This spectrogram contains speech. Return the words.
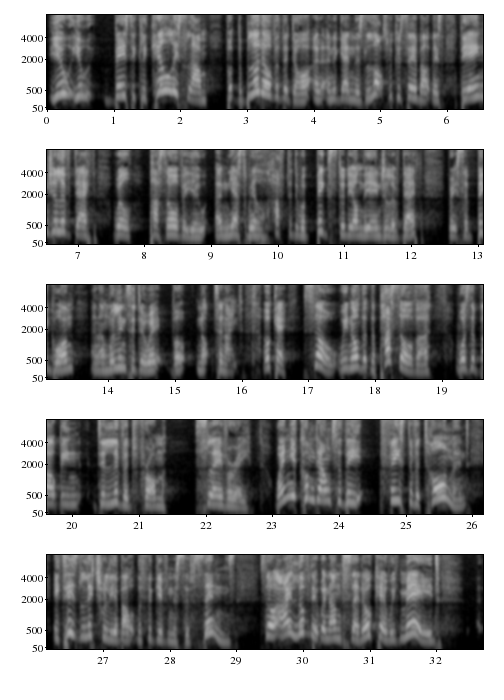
you you basically kill this lamb, put the blood over the door, and, and again, there's lots we could say about this. The angel of death will pass over you. And yes, we'll have to do a big study on the angel of death, but it's a big one, and I'm willing to do it, but not tonight. Okay, so we know that the Passover was about being delivered from slavery. When you come down to the Feast of Atonement, it is literally about the forgiveness of sins. So I loved it when Anne said, okay, we've made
